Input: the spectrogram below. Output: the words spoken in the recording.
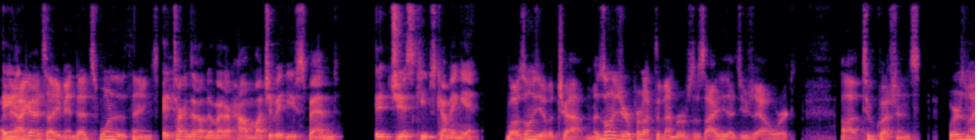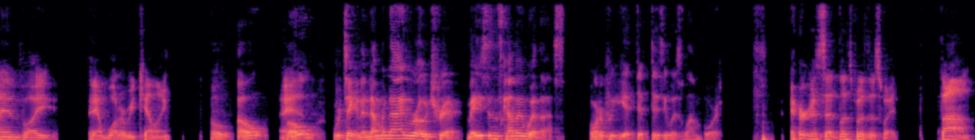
I mean, And I gotta tell you, man, that's one of the things. it turns out no matter how much of it you spend, it just keeps coming in. Well, as long as you have a job, as long as you're a productive member of society, that's usually how it works. Uh, two questions: Where's my invite, and what are we killing? Oh, oh, And- oh! We're taking a number nine road trip. Mason's coming with us. I wonder if we could get Dip Dizzy Whistle on board. Erica said, "Let's put it this way: Thom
